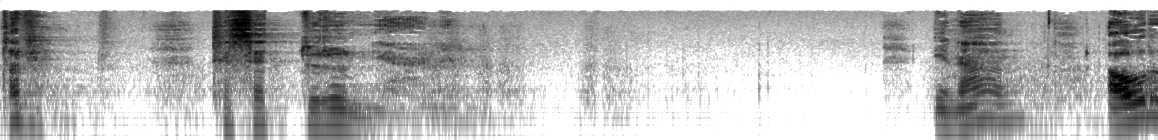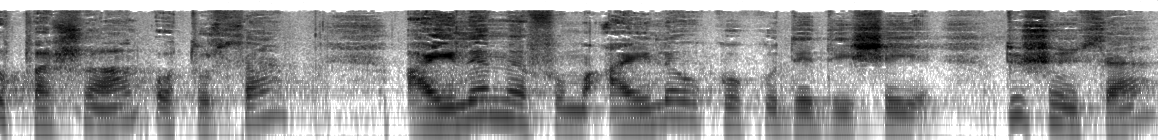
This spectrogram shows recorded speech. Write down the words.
Tabi. Tesettürün yani. İnan Avrupa şu an otursa aile mefhumu, aile hukuku dediği şeyi düşünse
